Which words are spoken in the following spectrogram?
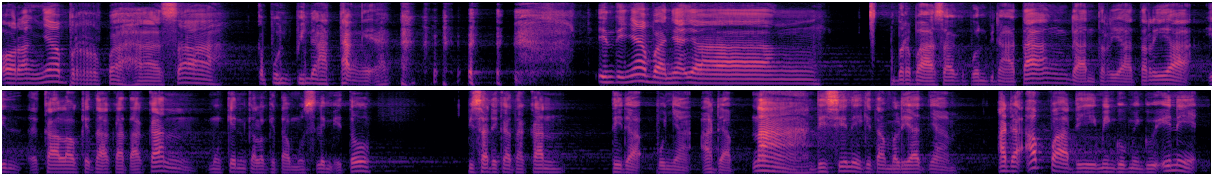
Orangnya berbahasa kebun binatang ya. Intinya banyak yang berbahasa kebun binatang dan teriak-teriak. Kalau kita katakan mungkin kalau kita muslim itu bisa dikatakan tidak punya adab. Nah di sini kita melihatnya. Ada apa di minggu-minggu ini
